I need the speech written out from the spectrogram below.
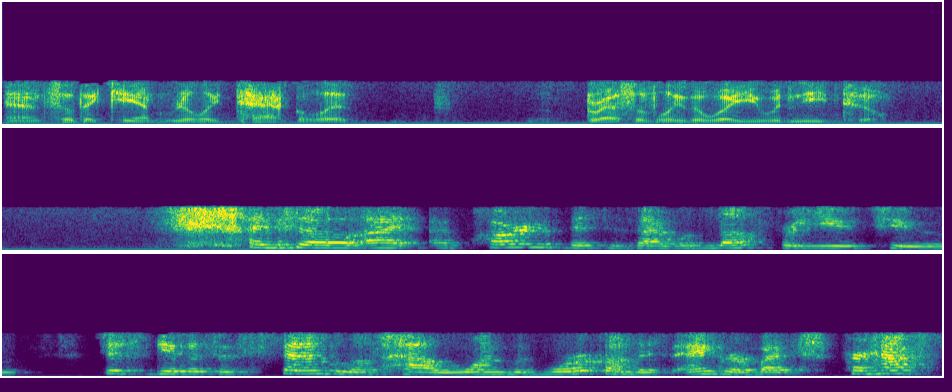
And so they can't really tackle it aggressively the way you would need to. And so I, a part of this is I would love for you to just give us a sample of how one would work on this anger, but perhaps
